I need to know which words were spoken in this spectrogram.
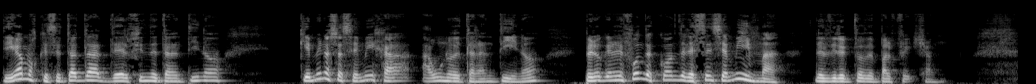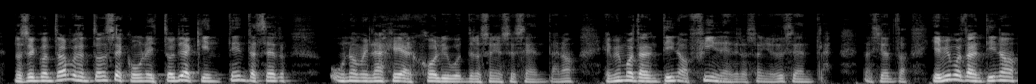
Digamos que se trata del film de Tarantino que menos se asemeja a uno de Tarantino, pero que en el fondo esconde la esencia misma del director de Pulp Fiction. Nos encontramos entonces con una historia que intenta hacer un homenaje al Hollywood de los años 60, ¿no? El mismo Tarantino, fines de los años 60, ¿no es cierto? Y el mismo Tarantino,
